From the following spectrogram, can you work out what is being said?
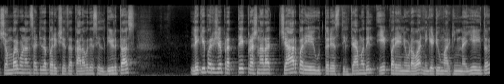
शंभर गुणांसाठीचा परीक्षेचा कालावधी असेल दीड तास. लेखी परीक्षे प्रत्येक प्रश्नाला चार पर्यायी उत्तरे असतील. त्यामधील एक पर्याय निवडावा. निगेटिव्ह मार्किंग नाही आहे इथं.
